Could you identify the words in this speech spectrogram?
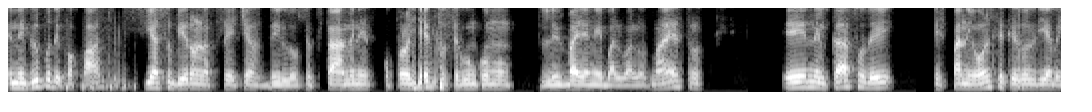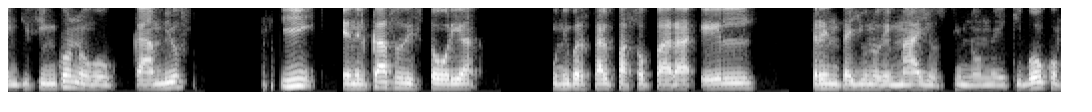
en el grupo de papás ya subieron las fechas de los exámenes o proyectos según cómo les vayan a evaluar los maestros. En el caso de español se quedó el día 25, no hubo cambios. Y en el caso de historia universal pasó para el 31 de mayo, si no me equivoco.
